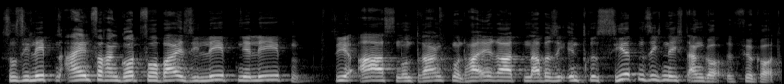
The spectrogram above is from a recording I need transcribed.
So, sie lebten einfach an Gott vorbei, sie lebten ihr Leben. Sie aßen und tranken und heiraten, aber sie interessierten sich nicht Gott, für Gott.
